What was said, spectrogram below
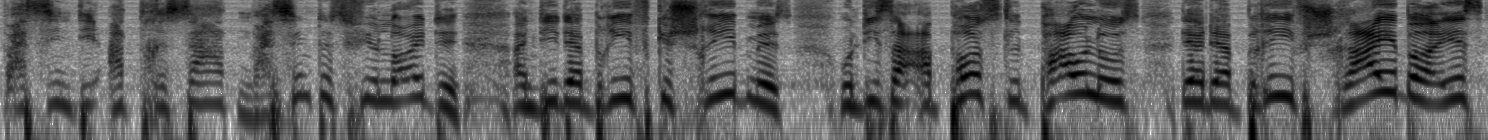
was sind die Adressaten? Was sind das für Leute, an die der Brief geschrieben ist? Und dieser Apostel Paulus, der der Briefschreiber ist,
